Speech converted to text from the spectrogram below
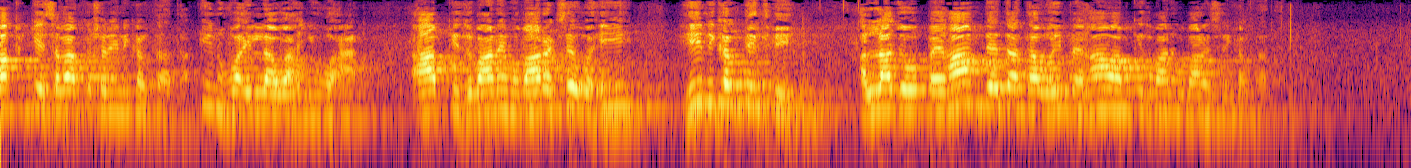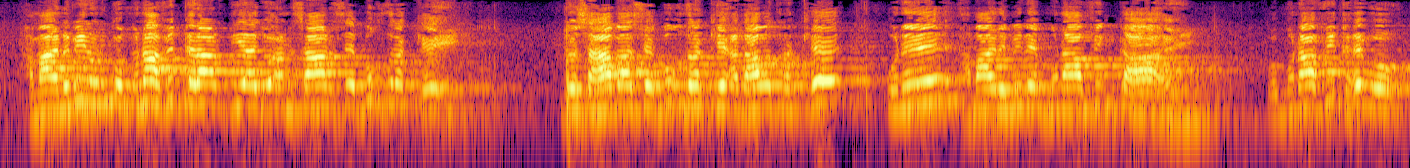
حق کے سوا کچھ نہیں نکلتا تھا۔ ان ہوا اللہ ہوا۔ آپ کی زبان مبارک سے وہی ہی نکلتی تھی۔ اللہ جو پیغام دیتا تھا، وہی پیغام آپ کی زبان مبارک سے نکلتا تھا۔ ہمارے نبی نے ان کو منافق قرار دیا، جو انصار سے بغض رکھے، جو صحابہ سے بغض رکھے، عداوت رکھے، انہیں ہمارے نبی نے منافق کہا ہے۔ وہ منافق ہے وہ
